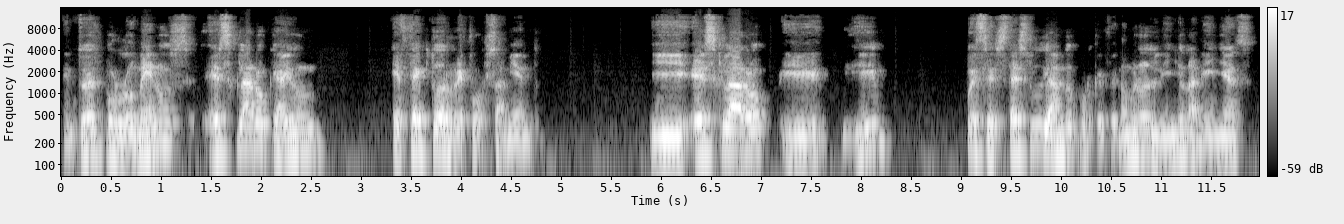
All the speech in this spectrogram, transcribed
Entonces, por lo menos es claro que hay un efecto de reforzamiento. Y es claro, y, pues se está estudiando porque el fenómeno del niño, la niña, es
